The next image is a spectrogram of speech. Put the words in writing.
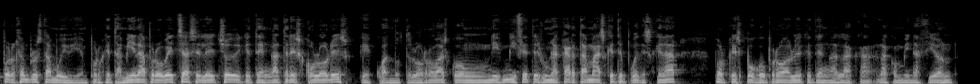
por ejemplo, está muy bien, porque también aprovechas el hecho de que tenga tres colores, que cuando te lo robas con Niv es una carta más que te puedes quedar, porque es poco probable que tengas la, la combinación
